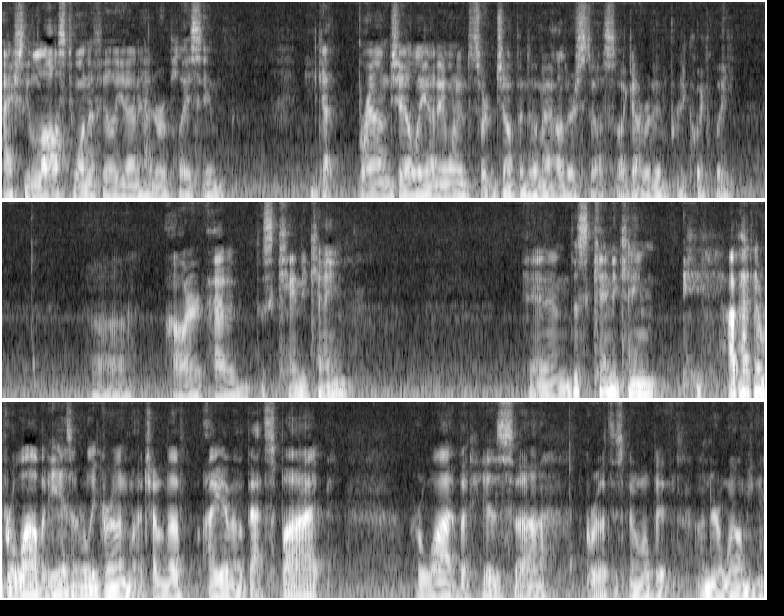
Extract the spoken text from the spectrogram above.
I actually lost one euphyllia and had to replace him. He got brown jelly. I didn't want him to start jumping to my other stuff, so I got rid of him pretty quickly. Uh, I added this candy cane. And this candy cane, he, I've had him for a while, but he hasn't really grown much. I don't know if I have him a bad spot or what, but his uh, growth has been a little bit underwhelming.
